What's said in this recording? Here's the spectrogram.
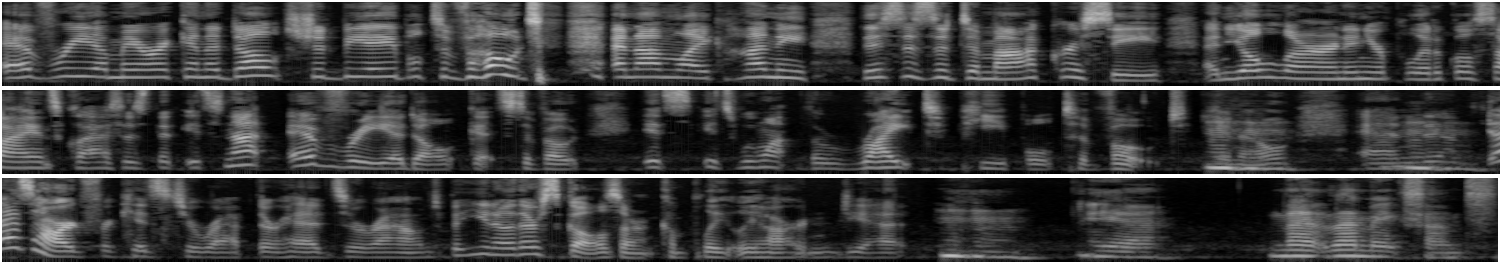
every American adult should be able to vote vote. And I'm like, honey, this is a democracy. And you'll learn in your political science classes that it's not every adult gets to vote. It's, it's, we want the right people to vote, you mm-hmm. know? And mm-hmm. uh, that's hard for kids to wrap their heads around, but you know, their skulls aren't completely hardened yet. Mm-hmm. Yeah. That, that makes sense.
